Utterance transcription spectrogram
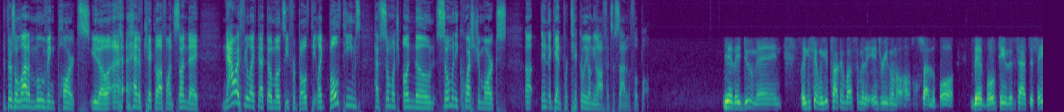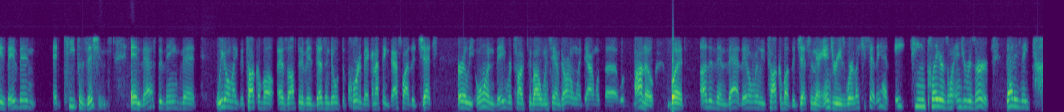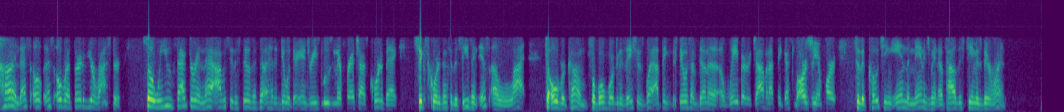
that there's a lot of moving parts, you know, ahead of kickoff on Sunday. Now I feel like that though, Motzi, for both teams. Like both teams have so much unknown, so many question marks, uh, and again, particularly on the offensive side of the football. Yeah, they do, man. And like you said, when you're talking about some of the injuries on the offensive side of the ball that both teams have had to face, they've been at key positions, and that's the thing that we don't like to talk about as often if it doesn't deal with the quarterback. And I think that's why the Jets early on they were talked about when Sam Darnold went down with uh, with mono, but other than that, they don't really talk about the Jets and their injuries. Where, like you said, they have 18 players on injury reserve. That is a ton. That's over, that's over a third of your roster. So when you factor in that, obviously the Steelers have had to deal with their injuries, losing their franchise quarterback six quarters into the season. It's a lot to overcome for both organizations. But I think the Steelers have done a, a, way better job, and I think that's largely in part to the coaching and the management of how this team has been run.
